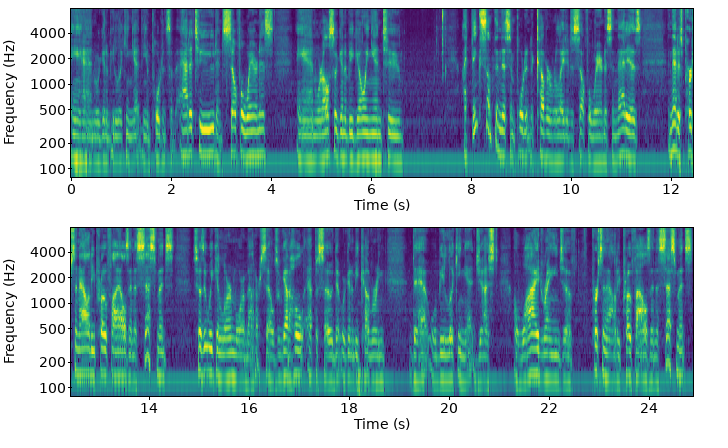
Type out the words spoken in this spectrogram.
And we're going to be looking at the importance of attitude and self-awareness. And we're also going to be going into I think something that's important to cover related to self-awareness and that is and that is personality profiles and assessments so that we can learn more about ourselves. We've got a whole episode that we're going to be covering that will be looking at just a wide range of personality profiles and assessments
